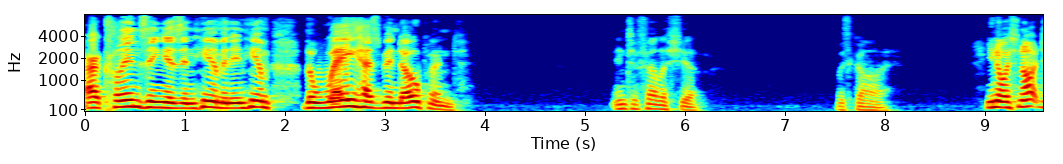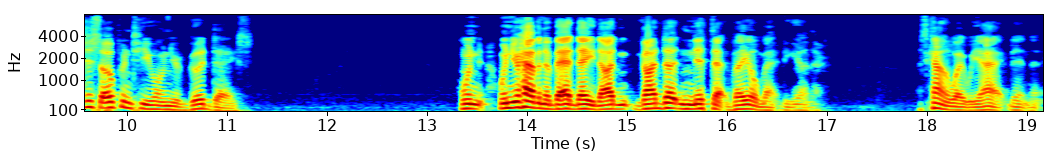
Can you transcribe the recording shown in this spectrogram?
Our cleansing is in Him, and in Him the way has been opened into fellowship with God. You know, it's not just open to you on your good days. When, when you're having a bad day, God, God doesn't knit that veil back together. That's kind of the way we act, isn't it?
